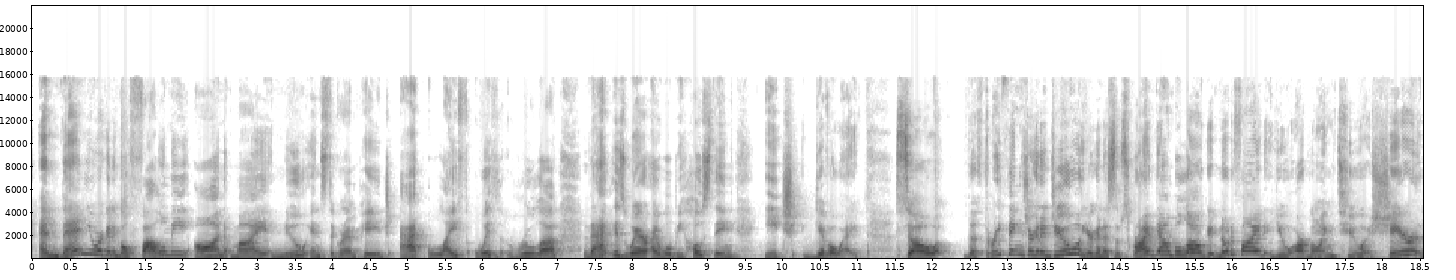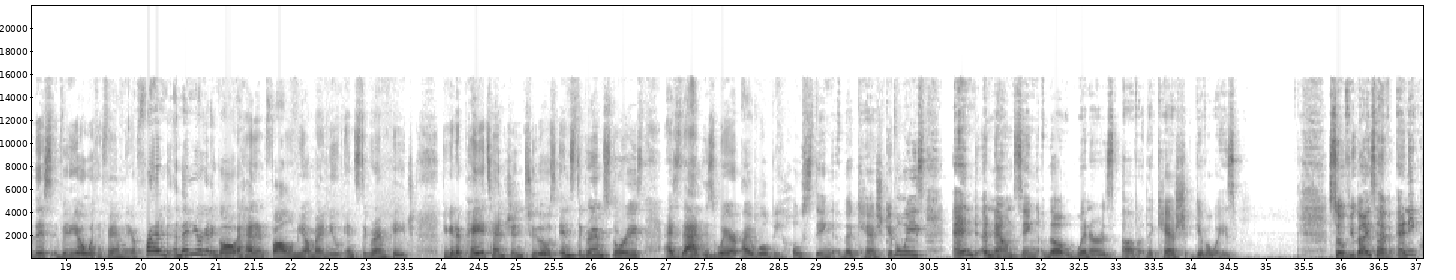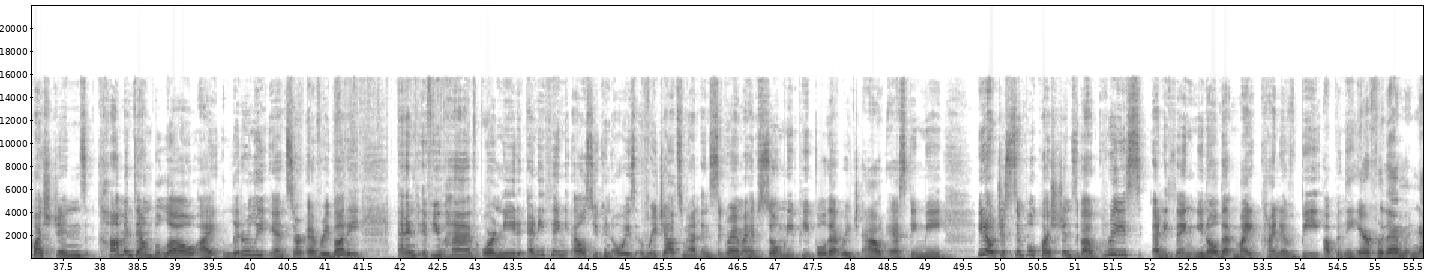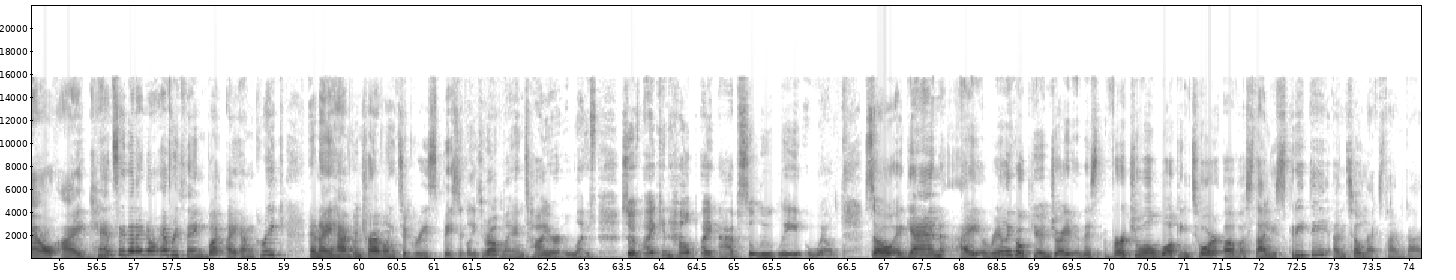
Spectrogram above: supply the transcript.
And then you are going to go follow me on my new Instagram page at Life with Roula. That is where I will be hosting each giveaway. So the three things you're going to do you're going to subscribe down below get notified you are going to share this video with a family or friend and then you're going to go ahead and follow me on my new instagram page you're going to pay attention to those instagram stories as that is where i will be hosting the cash giveaways and announcing the winners of the cash giveaways so if you guys have any questions, comment down below. I literally answer everybody. And if you have or need anything else, you can always reach out to me on Instagram. I have so many people that reach out asking me, you know, just simple questions about Greece, anything, you know, that might kind of be up in the air for them. Now, I can say that I know everything, but I am Greek and I have been traveling to Greece basically throughout my entire life. So if I can help, I absolutely will. So again, I really hope you enjoyed this virtual walking tour of Stalis Kriti. Until next time, guys.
